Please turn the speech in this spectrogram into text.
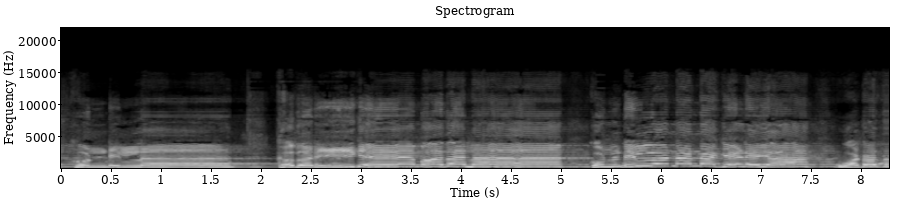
ಕುಂಡಿಲ್ಲ. ಕದರಿಗೆ ಮೊದಲ ಕುಂಡಿಲ್ಲ ನನ್ನ ಗೆಳೆಯ ಒಡದ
